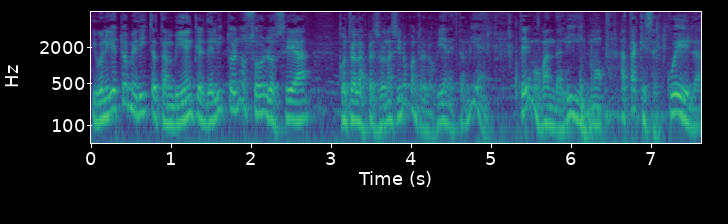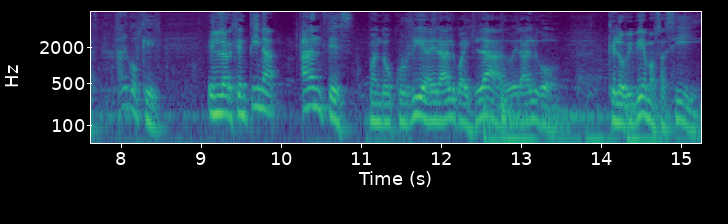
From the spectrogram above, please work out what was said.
Y bueno, y esto medita también que el delito no solo sea contra las personas, sino contra los bienes también. Tenemos vandalismo, ataques a escuelas, algo que en la Argentina antes, cuando ocurría, era algo aislado, era algo que lo vivíamos así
